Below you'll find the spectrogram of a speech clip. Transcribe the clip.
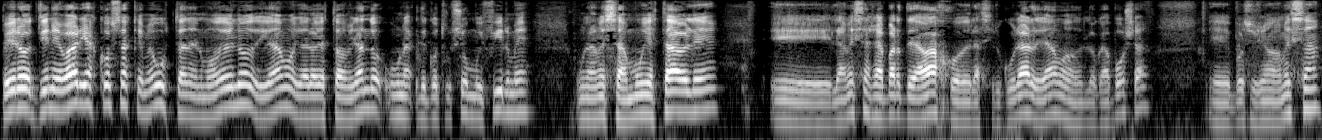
pero tiene varias cosas que me gustan el modelo, digamos, ya lo había estado mirando, una de construcción muy firme, una mesa muy estable, eh, la mesa es la parte de abajo de la circular, digamos, lo que apoya. Eh, por eso se llama mesa.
